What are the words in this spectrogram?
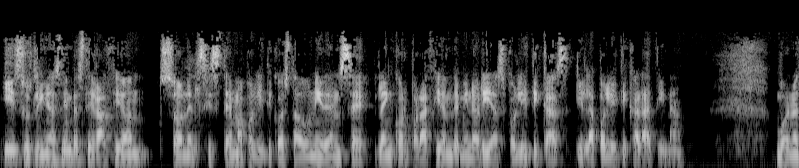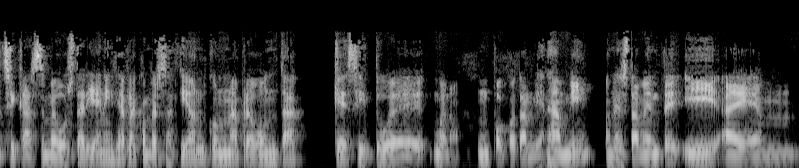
y sus líneas de investigación son el sistema político estadounidense, la incorporación de minorías políticas y la política latina. Bueno, chicas, me gustaría iniciar la conversación con una pregunta que sitúe, bueno, un poco también a mí, honestamente, y em,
